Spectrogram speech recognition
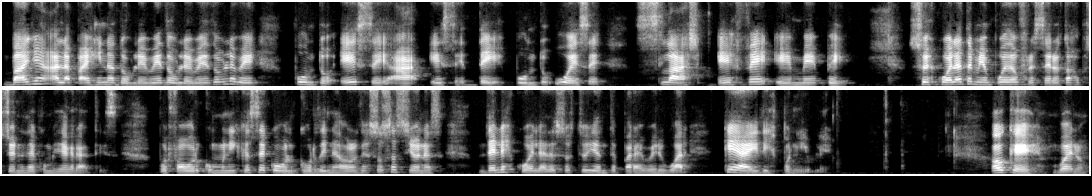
vaya a la página www.sasd.us fmp. Su escuela también puede ofrecer otras opciones de comida gratis. Por favor, comuníquese con el coordinador de asociaciones de la escuela de su estudiante para averiguar qué hay disponible. Ok, bueno,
